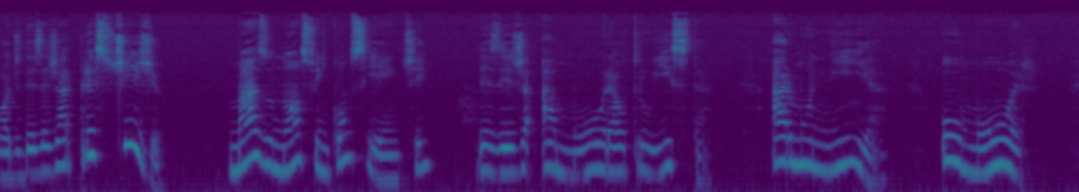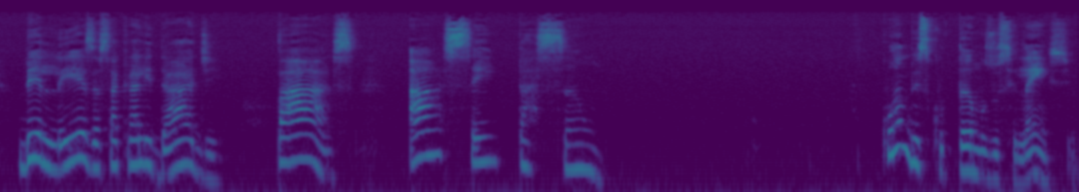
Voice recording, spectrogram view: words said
pode desejar prestígio, mas o nosso inconsciente deseja amor altruísta, harmonia, humor, beleza, sacralidade, paz, aceitação. Quando escutamos o silêncio,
